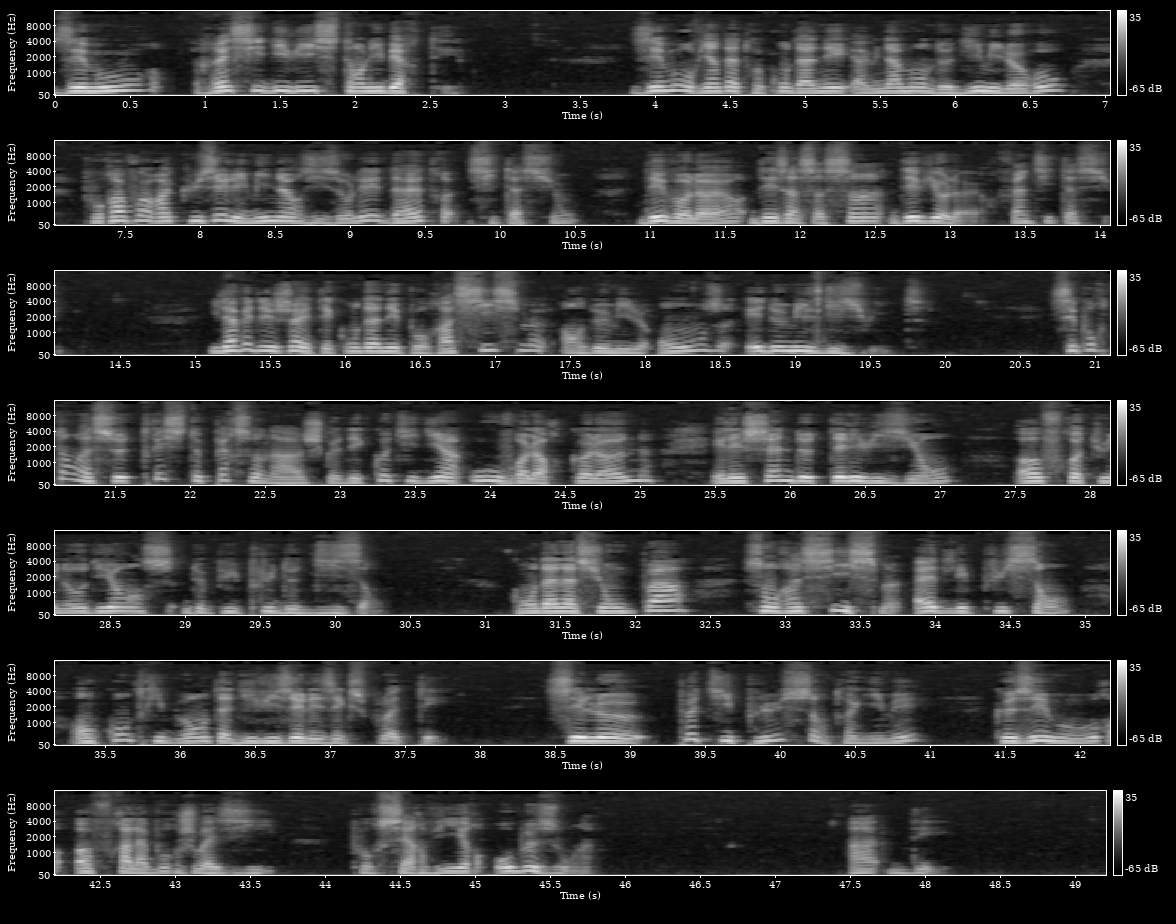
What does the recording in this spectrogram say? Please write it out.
Zemmour, récidiviste en liberté. Zemmour vient d'être condamné à une amende de dix mille euros pour avoir accusé les mineurs isolés d'être, citation, des voleurs, des assassins, des violeurs. Fin citation. Il avait déjà été condamné pour racisme en 2011 et 2018. C'est pourtant à ce triste personnage que des quotidiens ouvrent leurs colonnes et les chaînes de télévision offrent une audience depuis plus de dix ans. Condamnation ou pas, son racisme aide les puissants en contribuant à diviser les exploités. C'est le petit plus, entre guillemets, que Zemmour offre à la bourgeoisie pour servir aux besoins. A.D.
